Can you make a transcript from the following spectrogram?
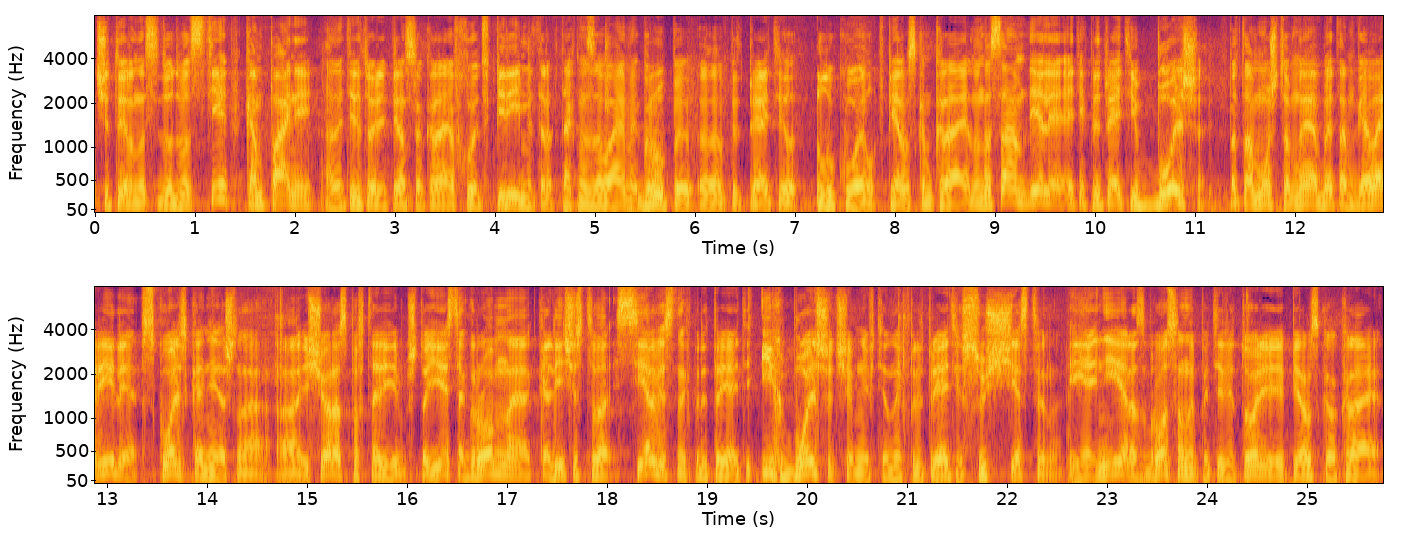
14 до 20 компаний а на территории Пермского края входит в периметр так называемой группы э, предприятий Лукойл в Пермском крае. Но на самом деле этих предприятий больше, потому что мы об этом говорили вскользь, конечно. А еще раз повторим, что есть огромное количество сервисных предприятий. Их больше, чем нефтяных предприятий, существенно. И они разбросаны по территории Пермского края.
